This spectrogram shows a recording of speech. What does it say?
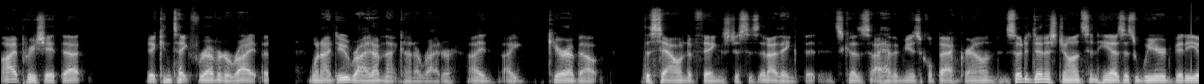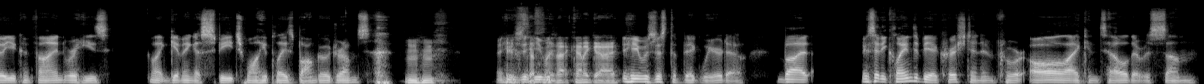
I appreciate that. It can take forever to write, but when I do write, I'm that kind of writer. I, I care about the sound of things just as, and I think that it's because I have a musical background. So did Dennis Johnson. He has this weird video you can find where he's like giving a speech while he plays bongo drums. hmm And He was he definitely was- that kind of guy. he was just a big weirdo. But he said, he claimed to be a Christian, and for all I can tell, there was some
